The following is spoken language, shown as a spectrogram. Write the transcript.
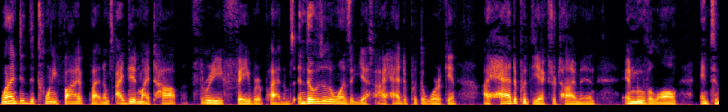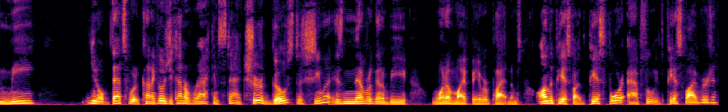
When I did the 25 platinums, I did my top three favorite platinums. And those are the ones that, yes, I had to put the work in. I had to put the extra time in and move along. And to me, you know, that's where it kind of goes. You kind of rack and stack. Sure, Ghost of Tsushima is never going to be one of my favorite platinums on the PS5. The PS4, absolutely. The PS5 version,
